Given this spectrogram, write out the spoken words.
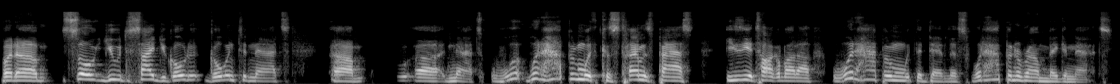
But um, so you decide you go to go into Nats. Um, uh, Nats. What what happened with? Because time has passed. Easy to talk about. Uh, what happened with the deadlifts? What happened around Mega Nats?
